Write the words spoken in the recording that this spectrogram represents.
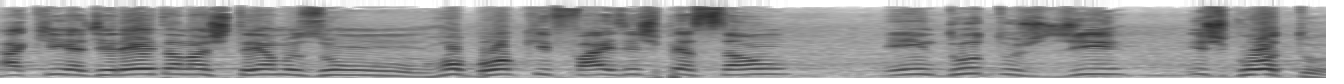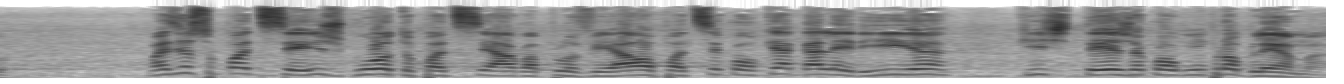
Aqui à direita nós temos um robô que faz inspeção em dutos de esgoto. Mas isso pode ser esgoto, pode ser água pluvial, pode ser qualquer galeria que esteja com algum problema.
